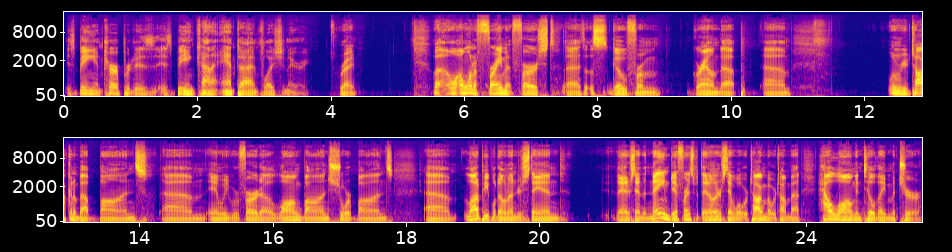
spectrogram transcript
is being interpreted as, as being kind of anti-inflationary. Right. Well, I want to frame it first. Uh, let's go from ground up. Um, when we're talking about bonds, um, and we refer to long bonds, short bonds, um, a lot of people don't understand. They understand the name difference, but they don't understand what we're talking about. We're talking about how long until they mature.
